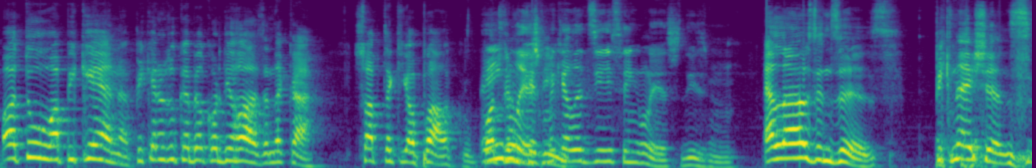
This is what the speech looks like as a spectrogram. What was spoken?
Ó tu, ó pequena, pequena do cabelo cor-de-rosa, anda cá, sobe-te aqui ao palco. Em Podes um inglês, como é que bocadinho." ela dizia isso em inglês? Diz-me. Hello, Zinzes! Pick Nations!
